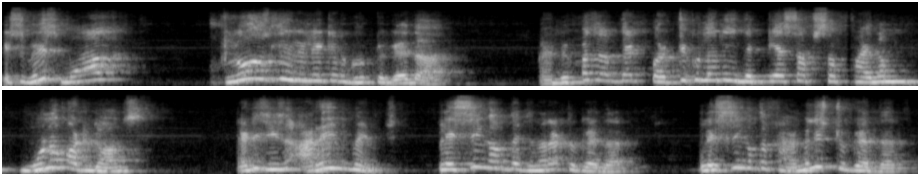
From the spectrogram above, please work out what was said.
It's very small, closely related group together. And because of that, particularly in the case of subphylum monocotylons, that is his arrangement, placing of the genera together, placing of the families together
